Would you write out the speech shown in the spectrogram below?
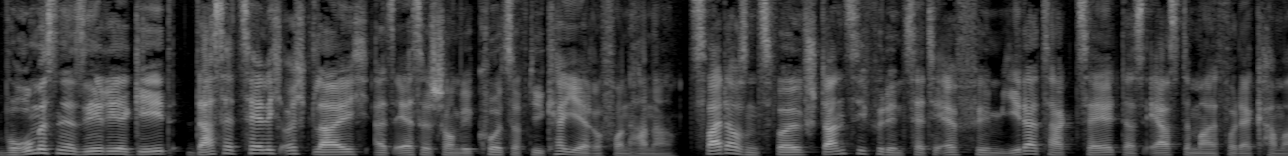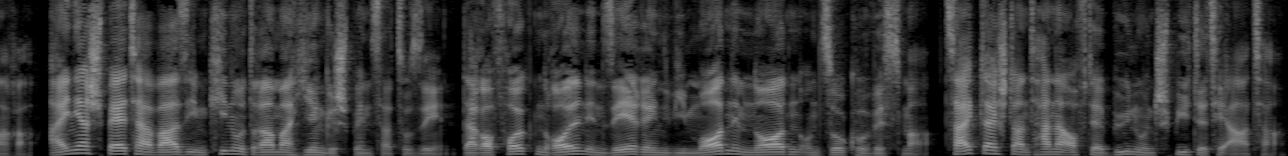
Worum es in der Serie geht, das erzähle ich euch gleich. Als erstes schauen wir kurz auf die Karriere von Hannah. 2012 stand sie für den ZDF-Film Jeder Tag zählt das erste Mal vor der Kamera. Ein Jahr später war sie im Kinodrama Hirngespinster zu sehen. Darauf folgten Rollen in Serien wie Morden im Norden und Soko Wismar. Zeitgleich stand Hannah auf der Bühne und spielte Theater.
